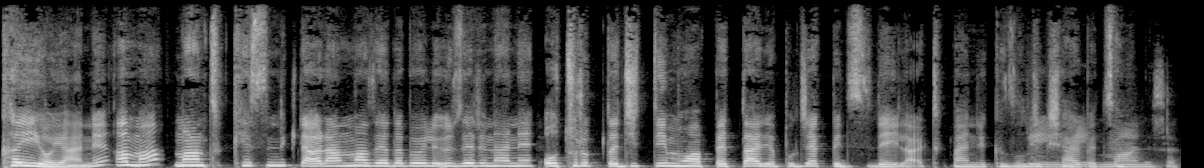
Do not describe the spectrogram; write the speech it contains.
kayıyor yani ama mantık kesinlikle aranmaz ya da böyle üzerine hani oturup da ciddi muhabbetler yapılacak bir dizi değil artık bence Kızılcık değil, Şerbeti. Değil, maalesef.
